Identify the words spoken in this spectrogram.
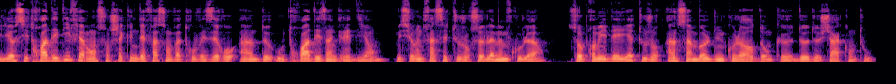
Il y a aussi 3 dés différents. Sur chacune des faces, on va trouver 0, 1, 2 ou 3 des ingrédients. Mais sur une face, c'est toujours ceux de la même couleur. Sur le premier dé, il y a toujours un symbole d'une couleur, donc 2 de chaque en tout.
